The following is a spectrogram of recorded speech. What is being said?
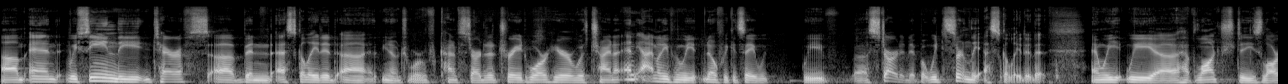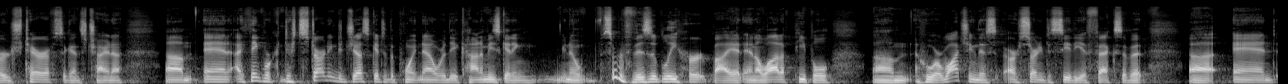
Um, and we've seen the tariffs uh, been escalated. Uh, you know, we've kind of started a trade war here with China, and I don't even know if we could say we, we've uh, started it, but we certainly escalated it. And we, we uh, have launched these large tariffs against China. Um, and I think we're starting to just get to the point now where the economy is getting, you know, sort of visibly hurt by it. And a lot of people um, who are watching this are starting to see the effects of it. Uh, and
